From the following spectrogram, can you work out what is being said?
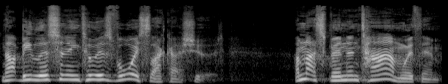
not be listening to his voice like I should. I'm not spending time with him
